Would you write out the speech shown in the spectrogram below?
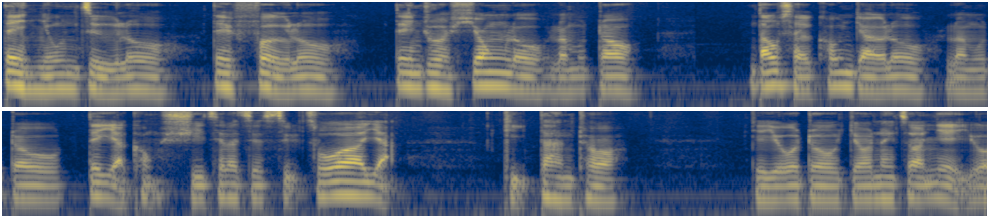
tên nhôn dữ lô tên phở lô tên rùa xong lô là một trâu đau sợ không giờ lô là một trâu tên dạ không xí sẽ là sự xóa dạ kỹ tàn trò. Chỉ yếu trâu cho nên cho nhẹ yếu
